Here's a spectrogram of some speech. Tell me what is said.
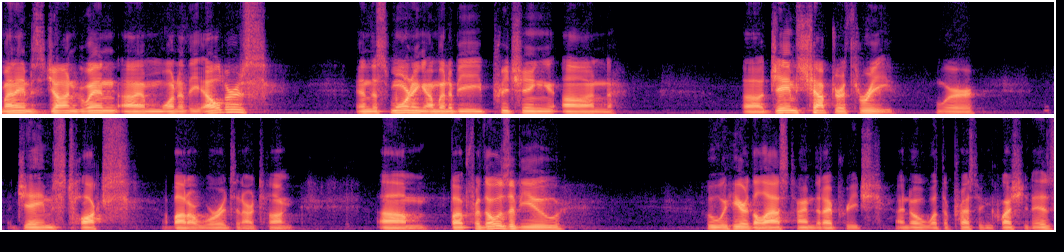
My name is John Gwynn. I'm one of the elders. And this morning I'm going to be preaching on uh, James chapter 3, where James talks about our words and our tongue. Um, but for those of you who were here the last time that I preached, I know what the pressing question is.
